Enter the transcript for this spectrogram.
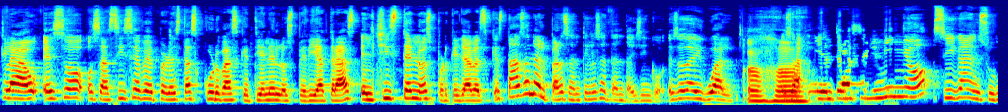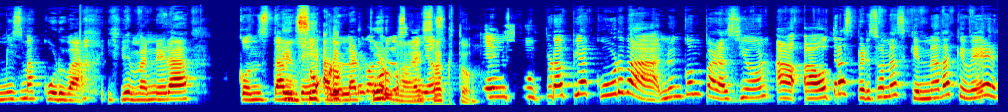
Clau, eso, o sea, sí se ve, pero estas curvas que tienen los pediatras, el chiste no es porque ya ves que estás en el percentil 75, eso da igual. Ajá. O sea, mientras el niño siga en su misma curva y de manera constante a lo largo de los años exacto. en su propia curva, no en comparación a, a, otras personas que nada que ver.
